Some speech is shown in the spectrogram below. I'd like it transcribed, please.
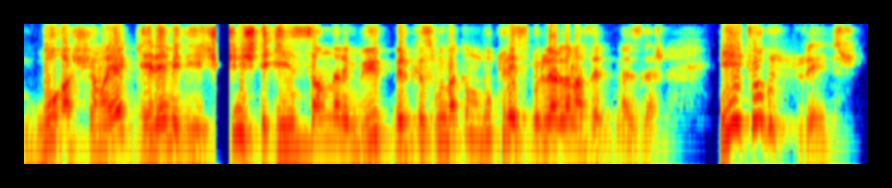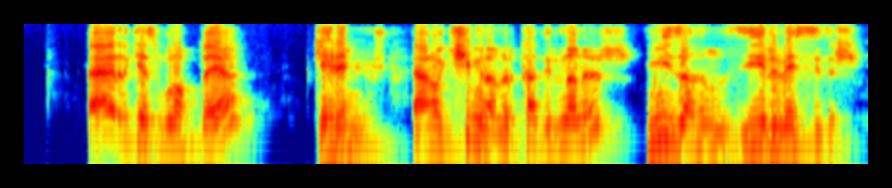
bu aşamaya gelemediği için işte insanların büyük bir kısmı bakın bu tür esprilerden haz etmezler. Niye? Çok üst düzeydir. Herkes bu noktaya gelemiyor. Yani o kim inanır? Kadir inanır. Mizahın zirvesidir.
